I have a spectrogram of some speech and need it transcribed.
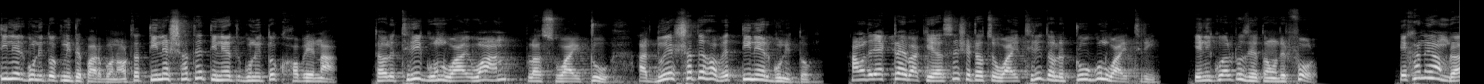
তিনের গুণিতক নিতে পারব না, অর্থাৎ তিনের সাথে তিনের গুণিতক হবে না। তাহলে থ্রি গুণ y one plus y two আর দুইয়ের সাথে হবে তিনের গুণিতক। আমাদের একটাই বাকি আছে, সেটা হচ্ছে ওয়াই থ্রি তাহলে টু গুণ y three n equal to যেহেতু আমাদের ফোর এখানে আমরা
